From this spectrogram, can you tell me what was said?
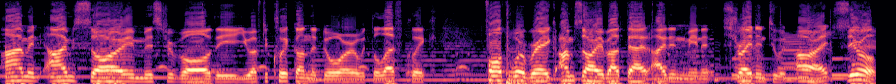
I'm an I'm sorry, Mr. Baldi. You have to click on the door with the left click. Fourth wall break. I'm sorry about that. I didn't mean it. Straight into it. Alright. Zero.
